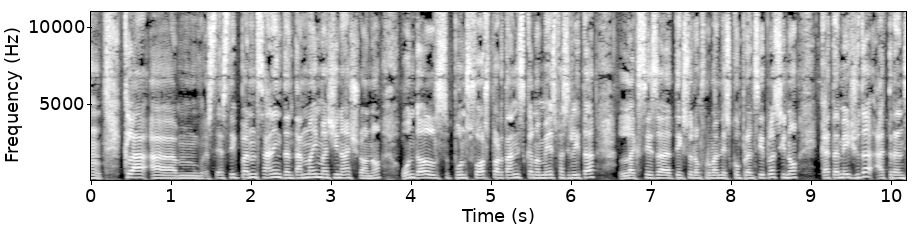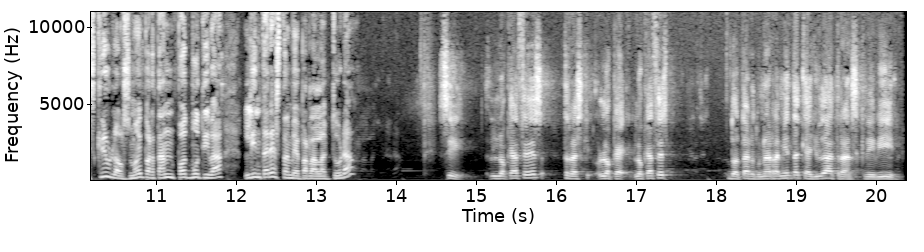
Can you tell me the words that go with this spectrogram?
Mm, clar, um, estic pensant, intentant-me imaginar això, no? Un dels punts forts, per tant, és que només facilita l'accés a textos en format més comprensible, sinó que també ajuda a transcriure'ls, no? I, per tant, pot motivar l'interès també per la lectura? Sí, lo que hace es, lo que, lo que hace es dotar de una herramienta que ayuda a transcribir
